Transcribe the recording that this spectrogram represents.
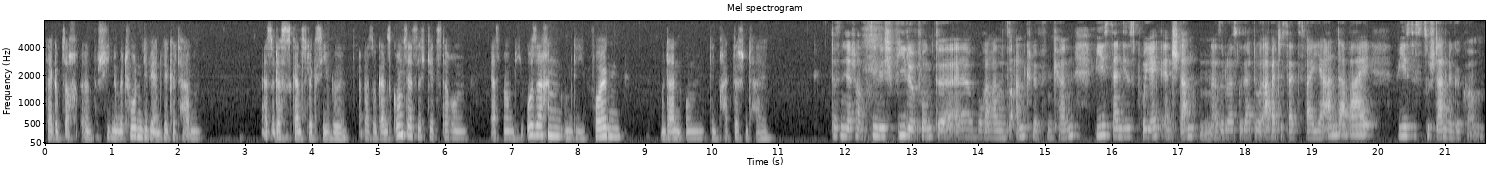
Da gibt es auch äh, verschiedene Methoden, die wir entwickelt haben. Also das ist ganz flexibel. Aber so ganz grundsätzlich geht es darum, erstmal um die Ursachen, um die Folgen und dann um den praktischen Teil. Das sind ja schon ziemlich viele Punkte, äh, woran man so anknüpfen kann. Wie ist denn dieses Projekt entstanden? Also du hast gesagt, du arbeitest seit zwei Jahren dabei. Wie ist es zustande gekommen?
